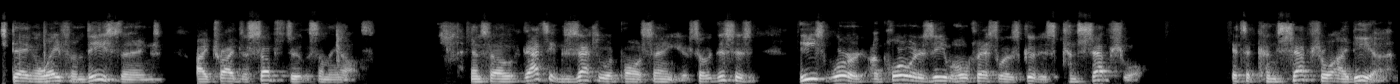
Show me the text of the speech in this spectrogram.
staying away from these things. I tried to substitute with something else. And so that's exactly what Paul is saying here. So this is these words, abhor what is evil, hold fast what is good, is conceptual. It's a conceptual idea.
